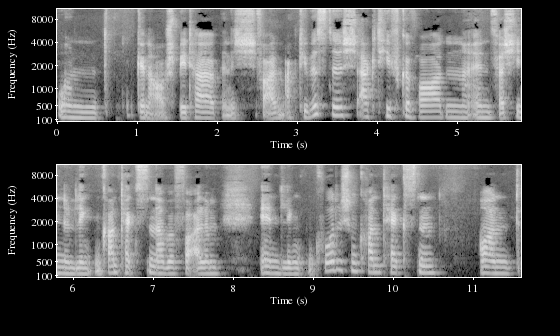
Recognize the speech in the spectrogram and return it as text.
Und genau, später bin ich vor allem aktivistisch aktiv geworden in verschiedenen linken Kontexten, aber vor allem in linken kurdischen Kontexten. Und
